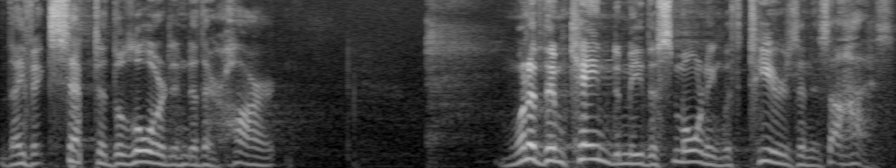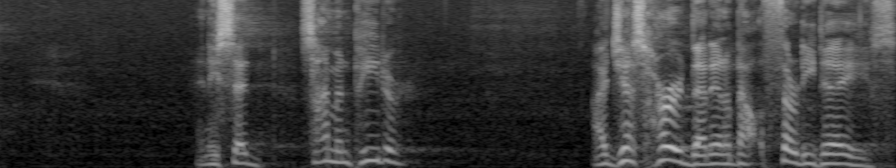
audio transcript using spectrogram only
They've accepted the Lord into their heart. One of them came to me this morning with tears in his eyes. And he said, Simon Peter, I just heard that in about 30 days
